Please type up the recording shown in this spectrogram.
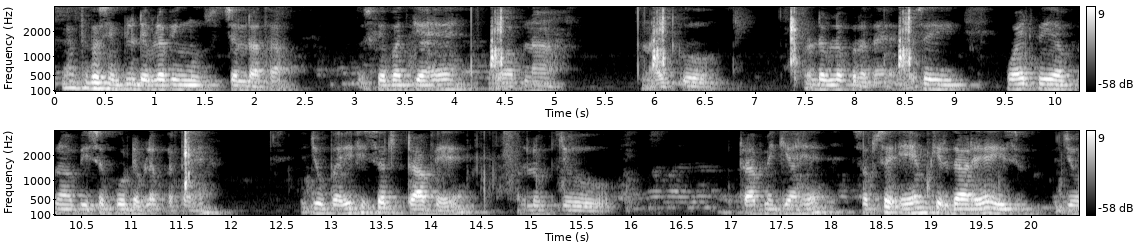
यहाँ तक तो सिंपल डेवलपिंग मूव्स चल रहा था, उसके बाद क्या है, वो अपना नाइट को डेवलप कराता है। जैसे ही वाइट पे अपना बिशप को डेवलप करता है जो बेनिफिशर ट्रैप है मतलब जो ट्रैप में क्या है, सबसे अहम किरदार है इस जो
